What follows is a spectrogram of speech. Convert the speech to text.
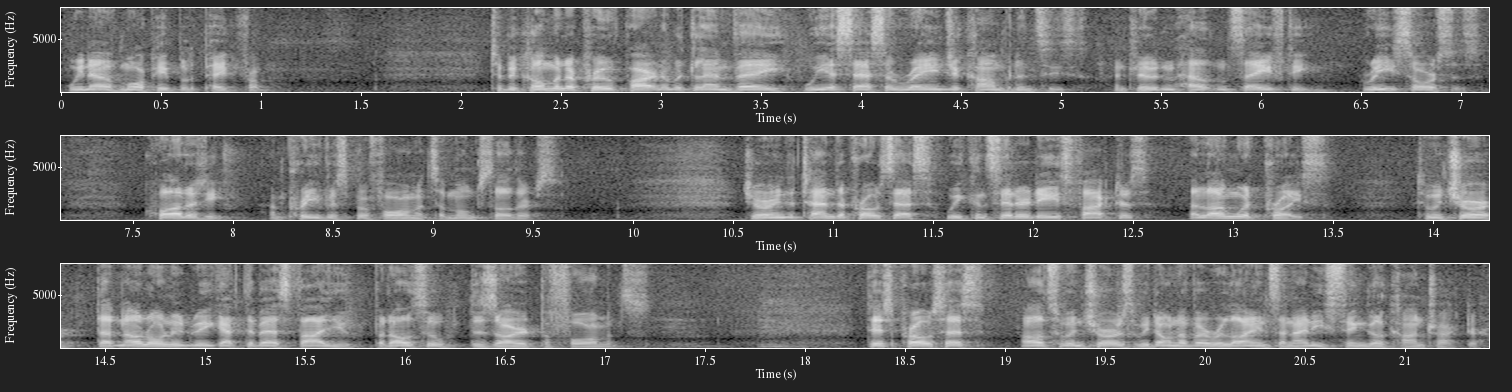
we now have more people to pick from. To become an approved partner with Glenveagh, we assess a range of competencies, including health and safety, resources, quality, and previous performance, amongst others. During the tender process, we consider these factors, along with price, to ensure that not only do we get the best value, but also desired performance. This process also ensures we don't have a reliance on any single contractor.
